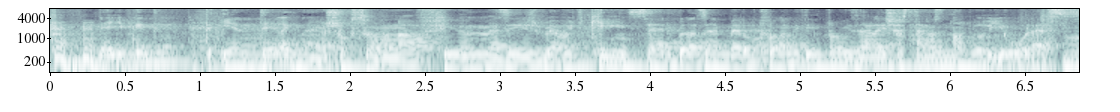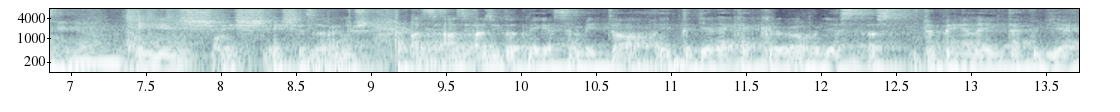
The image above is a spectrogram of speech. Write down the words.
de egyébként ilyen tényleg nagyon sokszor van a filmezésben, hogy kényszerből az ember ott valamit improvizál, és aztán az nagyon jó lesz. Igen. És, és, és ez aranyos. Az, az, az jutott még eszembe itt a, itt a gyerekekről, hogy ezt, azt több helyen leírták, hogy ugye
